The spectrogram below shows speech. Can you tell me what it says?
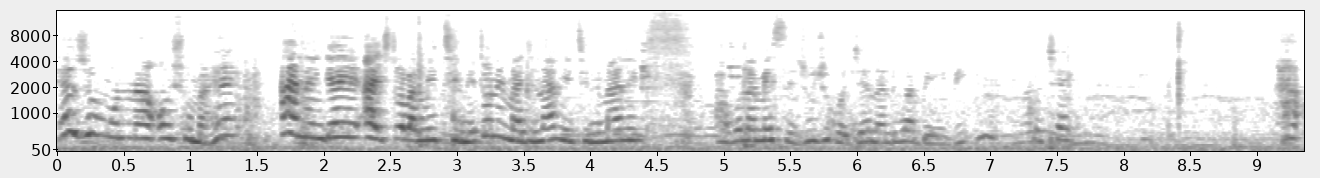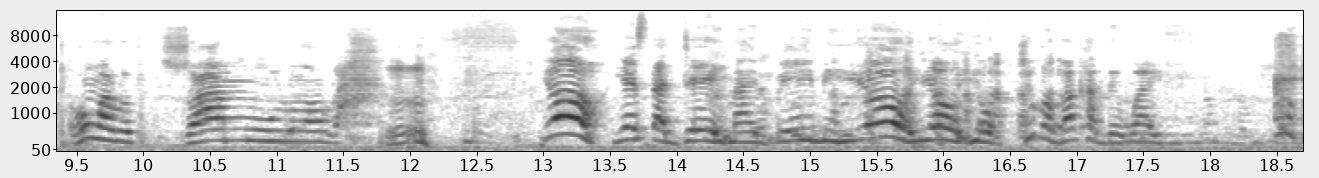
hezwi munna o shuma he anenge a tshi tovha mithini toni imagine a mithini mani a vhona message u tshi khou dzhena ndi wa baby go check Ha, ho ṅwalwa upfi zwa mulovha yo yesterday my baby. Yo yo yo. Zwi khou bva kha the wife. Eh,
